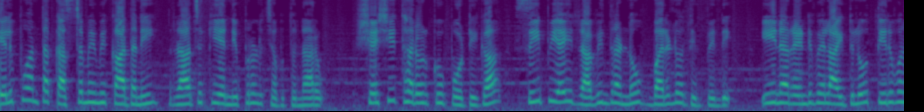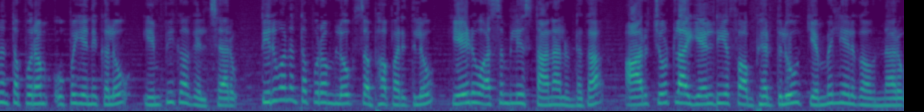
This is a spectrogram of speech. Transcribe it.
గెలుపు అంత కష్టమేమీ కాదని రాజకీయ నిపుణులు చెబుతున్నారు. శశి థరూర్కు పోటీగా సిపిఐ రవీంద్రన్ను బరిలో దింపింది. ఈయన రెండు వేల ఐదులో తిరువనంతపురం ఉప ఎన్నికలో ఎంపీగా గెలిచారు. తిరువనంతపురం లోక్సభ పరిధిలో ఏడు అసెంబ్లీ స్థానాలుండగా ఆరు చోట్ల ఎల్డీఎఫ్ అభ్యర్థులు ఎమ్మెల్యేలుగా ఉన్నారు.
